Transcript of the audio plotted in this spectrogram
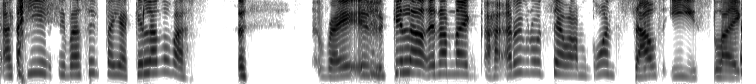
Aquí, si vas a ir para allá, ¿qué lado vas? Right? ¿Qué lado? And I'm like, I I don't even know what to say. I'm going southeast. Like,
